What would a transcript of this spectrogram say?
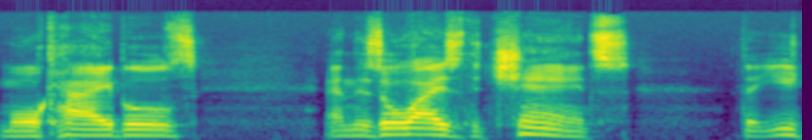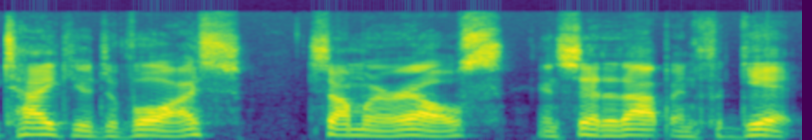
more cables, and there's always the chance that you take your device somewhere else and set it up and forget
